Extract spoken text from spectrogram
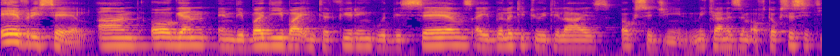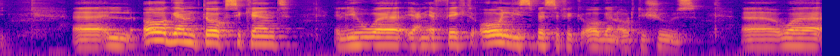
every cell and organ in the body by interfering with the cell's ability to utilize oxygen mechanism of toxicity الاورجان uh, toxicant اللي هو يعني affect only specific organ or tissues uh, و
